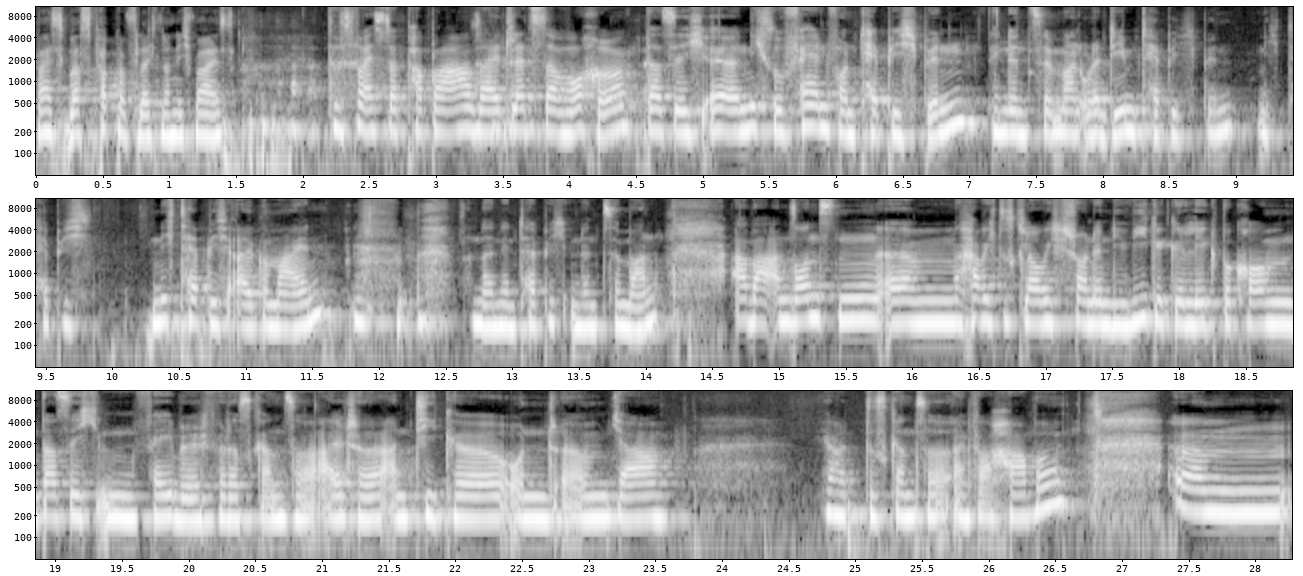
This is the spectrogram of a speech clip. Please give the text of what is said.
Weiß, was Papa vielleicht noch nicht weiß. Das weiß der Papa seit letzter Woche, dass ich äh, nicht so Fan von Teppich bin in den Zimmern oder dem Teppich bin. Nicht Teppich, nicht Teppich allgemein, sondern den Teppich in den Zimmern. Aber ansonsten ähm, habe ich das, glaube ich, schon in die Wiege gelegt bekommen, dass ich ein Fable für das ganze alte, antike und ähm, ja, ja, das Ganze einfach habe. Ähm,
